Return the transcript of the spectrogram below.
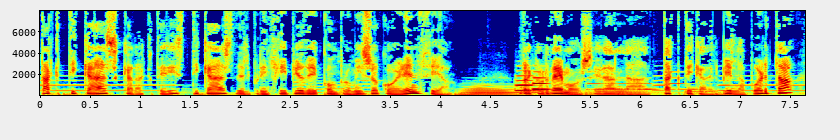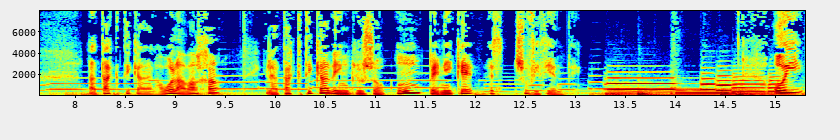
tácticas características del principio de compromiso-coherencia. Recordemos, eran la táctica del pie en la puerta, la táctica de la bola baja y la táctica de incluso un penique es suficiente. Hoy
